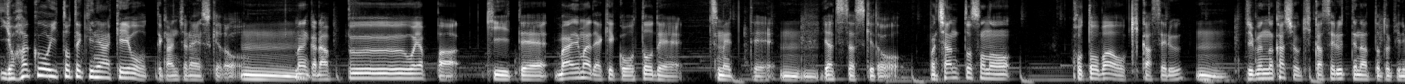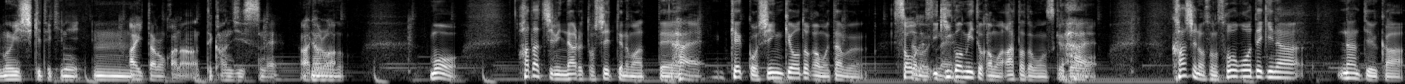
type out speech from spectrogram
余白を意図的に開けようって感じじゃないですけど、うん。なんかラップをやっぱ聞いて前までは結構音で詰めてうんうん。やってたっすけど、まあ、ちゃんとその言葉を聞かせるうん。自分の歌詞を聞かせるってなった時に無意識的にうん。開いたのかなって感じですねあれは。なるほど。もう二十歳になる年っていうのもあって、はい。結構心境とかも多分そうね。意気込みとかもあったと思うんですけど、はい。歌詞のその総合的ななんていうか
